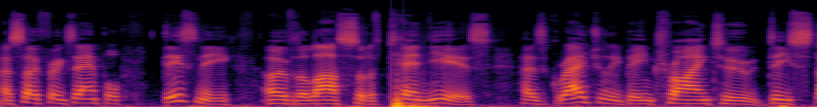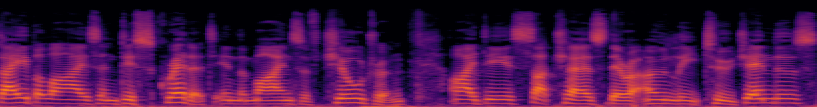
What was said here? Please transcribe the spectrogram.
Uh, so, for example, Disney, over the last sort of 10 years, has gradually been trying to destabilize and discredit in the minds of children ideas such as there are only two genders,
